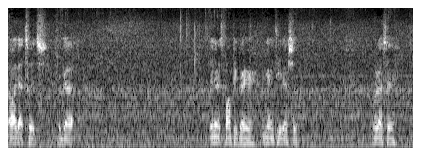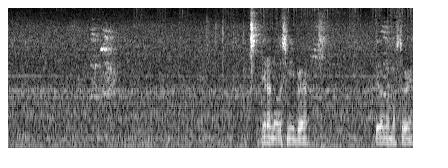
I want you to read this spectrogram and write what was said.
Oh, I got Twitch. Forgot. They're gonna spawn peek right here. I guarantee that shit. What did I say? They don't know it's me, bro. They don't know my story.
